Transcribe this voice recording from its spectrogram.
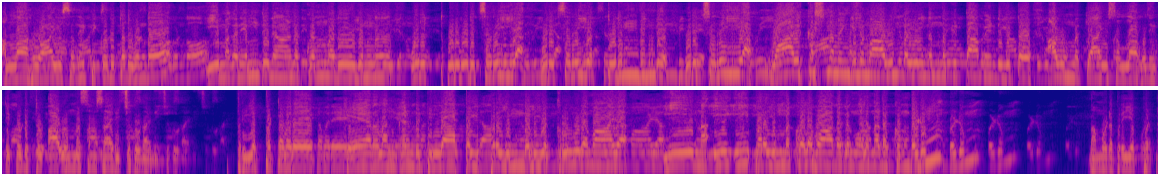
അള്ളാഹു ആയുസ് നീട്ടിക്കൊടുത്തത് കൊണ്ടോ? ഈ മകൻ എന്തിനാണ് കൊന്നത് എന്ന് ഒരു ഒരു ചെറിയ ഒരു ചെറിയ തുരുമ്പിന്റെ ഒരു ചെറിയ വാൽ കഷ്ണമെങ്കിലും ആ ഉമ്മയിൽ നിന്ന് കിട്ടാൻ വേണ്ടിയിട്ടോ ആ ഉമ്മയ്ക്ക് ആയുസ് അള്ളാഹു നീട്ടിക്കൊടുത്തു. ആ ഉമ്മ സംസാരിച്ചു തുടങ്ങി. പ്രിയപ്പെട്ടവരെ കേരളം കണ്ടിട്ടില്ലാത്ത ഇത്രയും വലിയ ക്രൂരമായ ഈ ഈ പറയുന്ന കൊലപാതകങ്ങൾ നടക്കുമ്പോഴും നമ്മുടെ പ്രിയപ്പെട്ട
